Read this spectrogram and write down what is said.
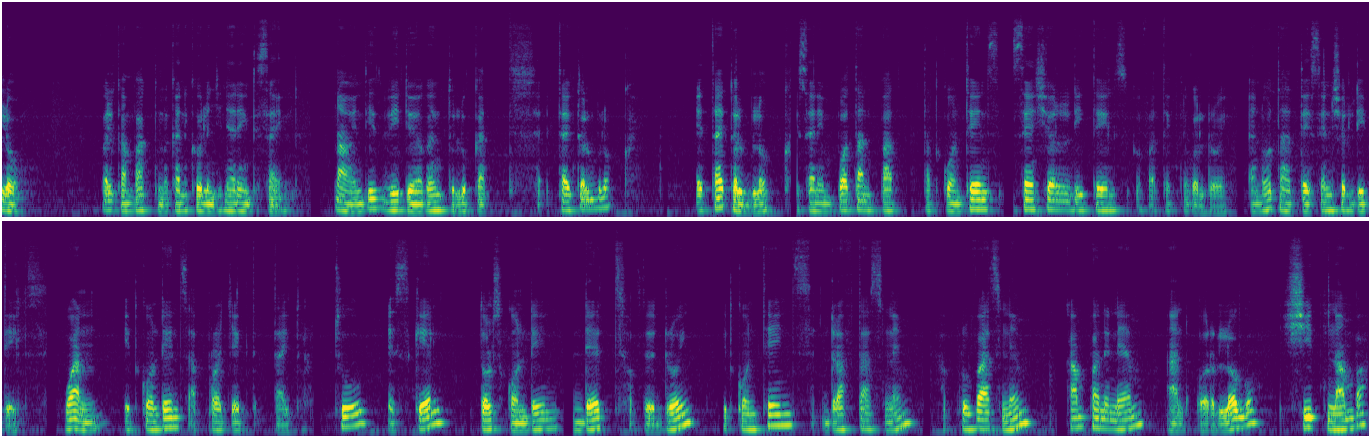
Hello, welcome back to Mechanical Engineering Design. Now in this video we're going to look at a title block. A title block is an important part that contains essential details of a technical drawing. And what are the essential details? One, it contains a project title. Two, a scale. It also contains date of the drawing. It contains drafter's name, approver's name, company name and or logo, sheet number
